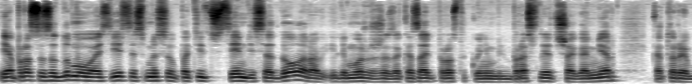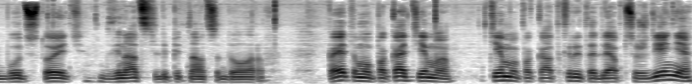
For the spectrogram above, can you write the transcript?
Я просто задумываюсь, есть ли смысл платить 70 долларов, или можно же заказать просто какой-нибудь браслет-шагомер, который будет стоить 12 или 15 долларов. Поэтому пока тема Тема пока открыта для обсуждения.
